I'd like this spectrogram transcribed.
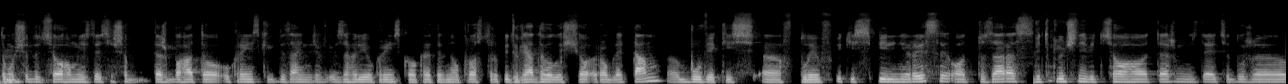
Тому що до цього мені здається, що теж багато українських дизайнерів і взагалі українського креативного простору підглядували, що роблять там. Був якийсь е, вплив, якісь спільні риси. От то зараз відключення від цього теж мені здається дуже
